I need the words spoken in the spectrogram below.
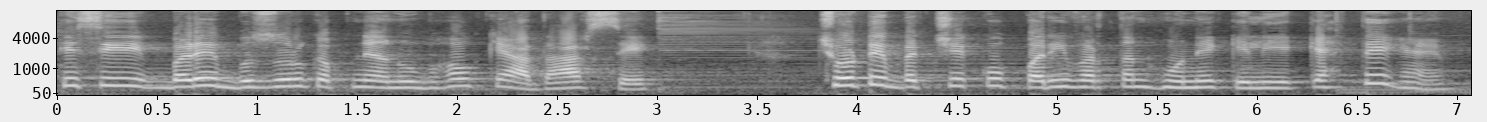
किसी बड़े बुज़ुर्ग अपने अनुभव के आधार से छोटे बच्चे को परिवर्तन होने के लिए कहते हैं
